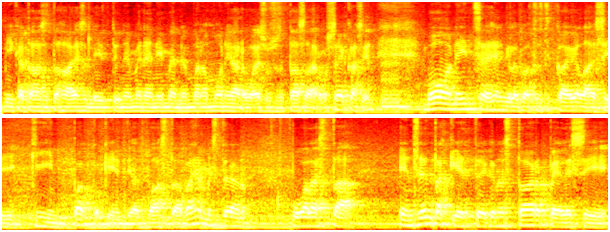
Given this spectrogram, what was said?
mikä tahansa tähän se liittyy, niin menee nimenomaan moniarvoisuus ja tasa-arvo sekaisin. Mm. Mä oon itse henkilökohtaisesti kaikenlaisia kiin, pakkokiintiöitä vastaan vähemmistöjen puolesta. En sen takia, etteikö ne olisi tarpeellisia.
